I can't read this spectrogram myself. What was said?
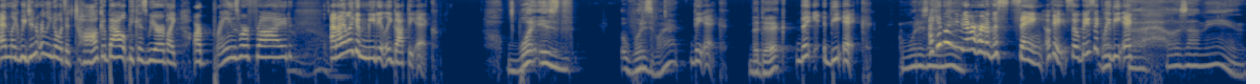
and like we didn't really know what to talk about because we were like our brains were fried. Oh, and I like immediately got the ick. What is th- what is what? The ick. The dick? The the ick. What is that I can't believe you've never heard of this saying. Okay, so basically the ick What the hell does that mean?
